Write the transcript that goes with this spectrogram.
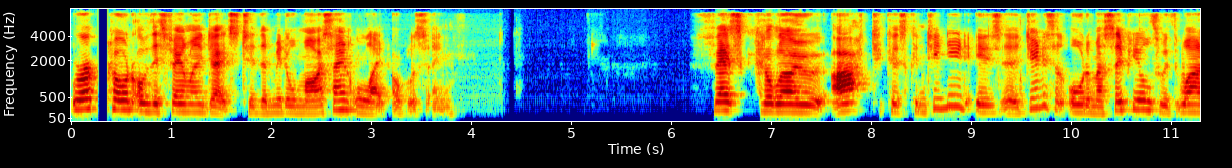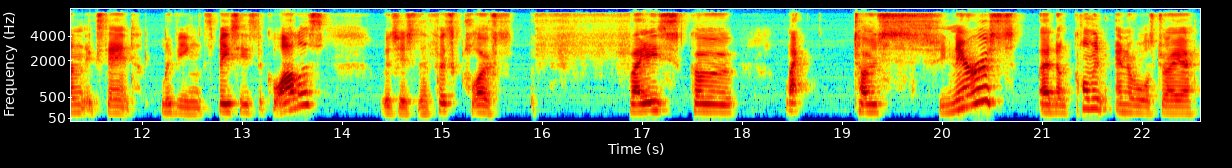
record of this family dates to the Middle Miocene or Late Oligocene. Phascoloarcticus continued is a genus of order marsupials with one extant living species, the koalas, which is the Phascolarcticus Phascolactocinereus, an uncommon animal in Australia.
